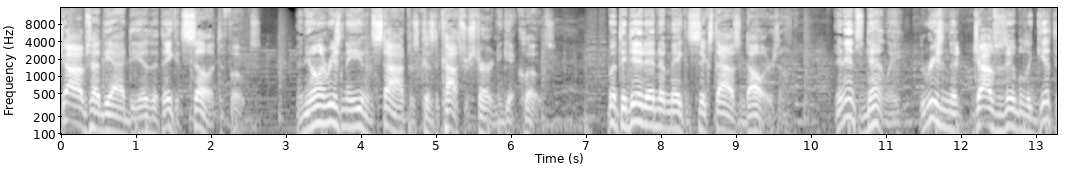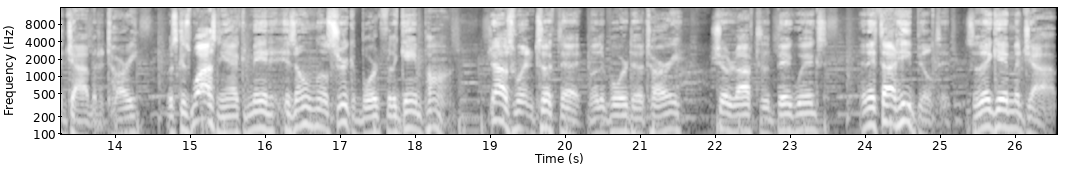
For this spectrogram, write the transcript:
Jobs had the idea that they could sell it to folks. And the only reason they even stopped was because the cops were starting to get close. But they did end up making $6,000 on it. And incidentally, the reason that Jobs was able to get the job at Atari was because Wozniak had made his own little circuit board for the game Pong. Jobs went and took that motherboard to Atari, showed it off to the bigwigs, and they thought he built it, so they gave him a job.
